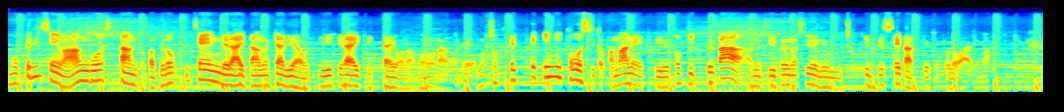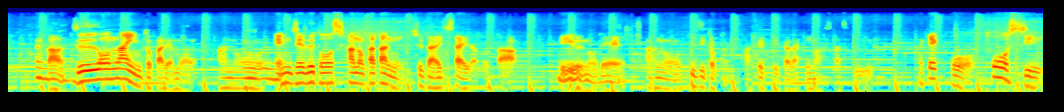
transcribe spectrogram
僕自身は暗号資産とかブロックチェーンでライターのキャリアを切り開いてきたようなものなので、もう直接的に投資とかマネーっていうトピックがあの自分の収入に直結してたっていうところはあります。なんか、ズーオンラインとかでも、あの、エンジェル投資家の方に取材したりだとかっていうので、あの、記事とか書かせていただきましたし、結構、投資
